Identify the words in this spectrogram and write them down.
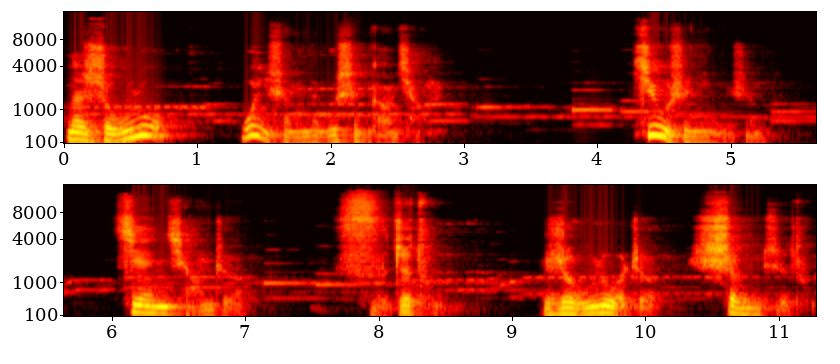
那柔弱为什么能够胜刚强？就是因为什么？坚强者死之徒，柔弱者生之徒。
